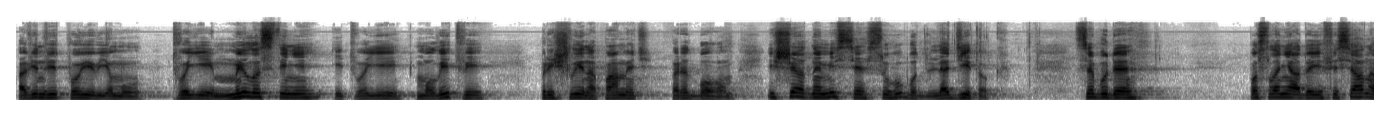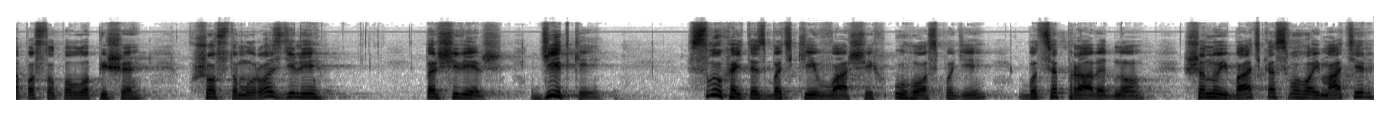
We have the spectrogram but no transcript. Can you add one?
А він відповів йому: Твої милостині і твої молитви прийшли на пам'ять перед Богом. І ще одне місце сугубо для діток. Це буде послання до Єфесян, апостол Павло пише в шостому розділі, перший вірш. Дітки, Слухайте з батьків ваших у Господі, бо це праведно. Шануй батька свого і матір,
